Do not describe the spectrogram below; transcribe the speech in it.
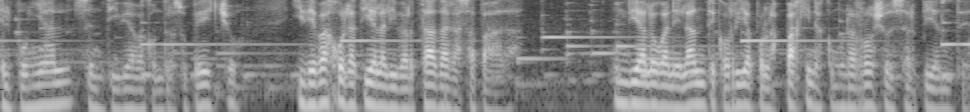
El puñal se entibiaba contra su pecho y debajo latía la libertad agazapada. Un diálogo anhelante corría por las páginas como un arroyo de serpientes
